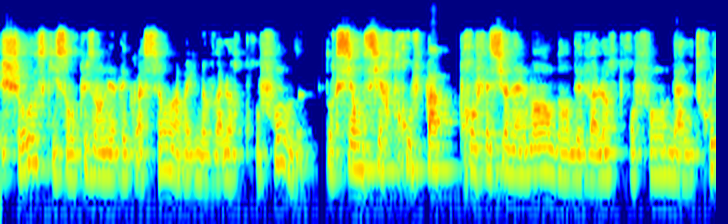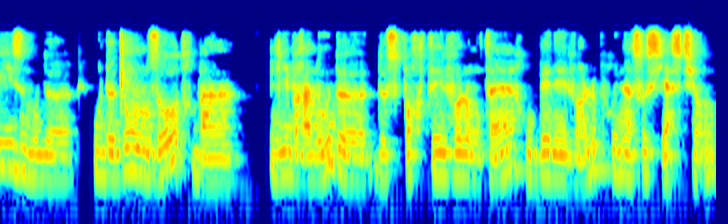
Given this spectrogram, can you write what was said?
choses qui sont plus en adéquation avec nos valeurs profondes. Donc si on ne s'y retrouve pas professionnellement dans des valeurs profondes d'altruisme ou de, dons aux autres, ben, libre à nous de, de se porter volontaire ou bénévole pour une association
